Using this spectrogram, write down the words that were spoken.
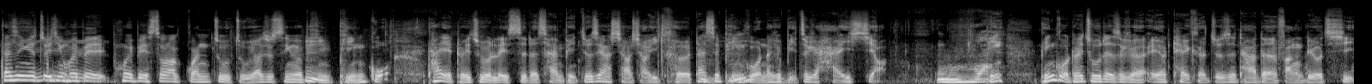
但是因为最近会被会被受到关注，主要就是因为苹苹果，它也推出了类似的产品，就这样小小一颗，但是苹果那个比这个还小。苹苹果推出的这个 AirTag 就是它的防丢器，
